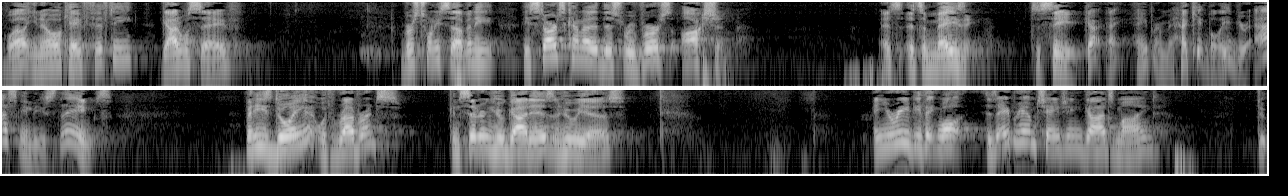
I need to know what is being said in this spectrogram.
Well, you know, okay, 50, God will save. Verse 27, he, he starts kind of this reverse auction. It's, it's amazing to see. God, Abraham, I can't believe you're asking these things. But he's doing it with reverence, considering who God is and who he is. And you read, you think, well, is Abraham changing God's mind? Do,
